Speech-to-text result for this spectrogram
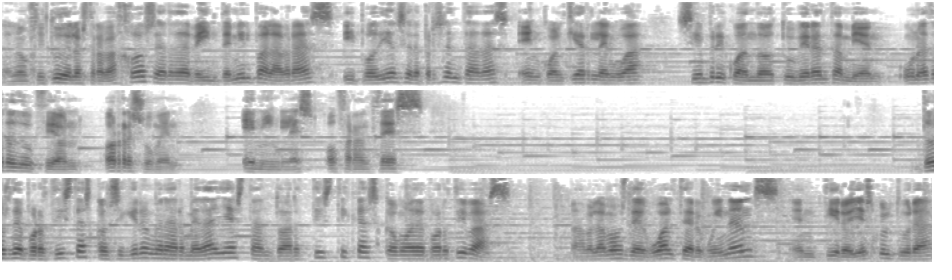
La longitud de los trabajos era de 20.000 palabras y podían ser presentadas en cualquier lengua siempre y cuando tuvieran también una traducción o resumen en inglés o francés. Dos deportistas consiguieron ganar medallas tanto artísticas como deportivas. Hablamos de Walter Winans en tiro y escultura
